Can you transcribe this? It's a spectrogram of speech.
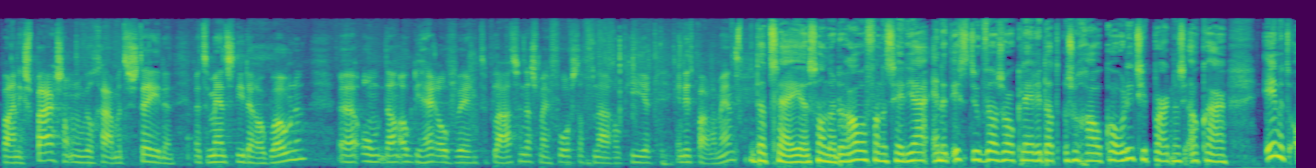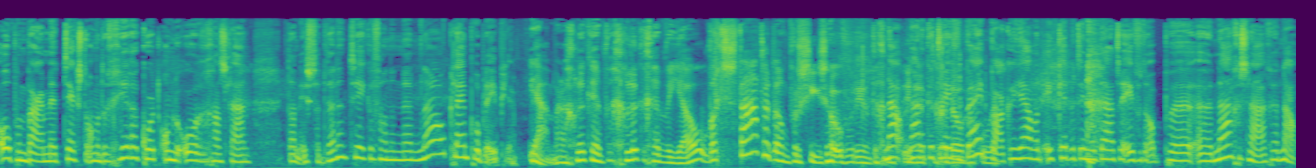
waarin ik spaarzaam om wil gaan met de steden, met de mensen die daar ook wonen... Uh, om dan ook die heroverweging te plaatsen. En dat is mijn voorstel vandaag ook hier in dit parlement. Dat zei uh, Sander de Rauwe van het CDA. En het is natuurlijk wel zo, Clary, dat zo gauw coalitiepartners elkaar... in het openbaar met tekst om het regeerakkoord om de oren gaan slaan... dan is dat wel een teken van een, uh, nou, klein probleempje. Ja, maar gelukkig hebben, gelukkig hebben we jou. Wat staat er dan precies over in het Nou, in laat ik het er even bijpakken. Ja, want ik heb het inderdaad er even op nageslagen. Nou,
